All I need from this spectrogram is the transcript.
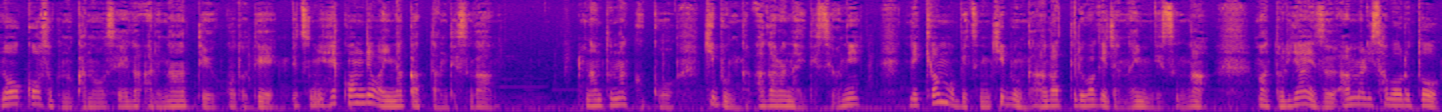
脳梗塞の可能性があるなっていうことで、別に凹んではいなかったんですが、なんとなくこう、気分が上がらないですよね。で、今日も別に気分が上がってるわけじゃないんですが、まあとりあえずあんまりサボると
